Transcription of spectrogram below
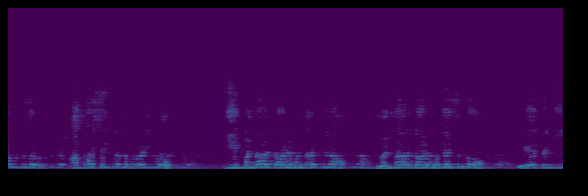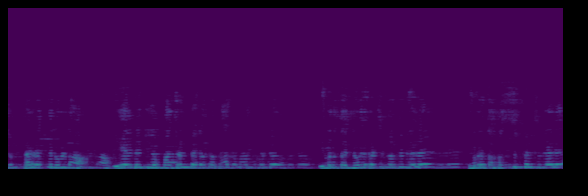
മനസ്സിലാവുന്നത് ആ ഭാഷയിൽ തന്നെ പറയുന്നു. ഈ മണ്ണാർക്കാട് മണ്ഡലത്തിലോ മണ്ണാർക്കാട് പ്രദേശത്തോ ഏതെങ്കിലും തരത്തിലുള്ള ഏതെങ്കിലും അജണ്ടകളുടെ ഭാഗമായിക്കൊണ്ട് ഇവിടുത്തെ ന്യൂനപക്ഷങ്ങൾക്ക് നേരെ ഇവിടുത്തെ വസ്തുക്കൾക്ക് നേരെ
